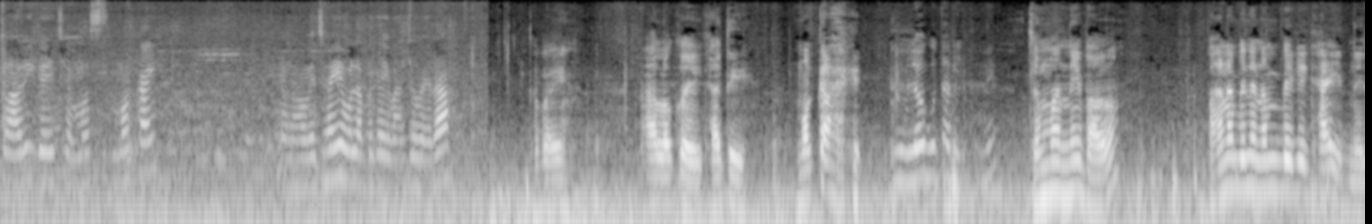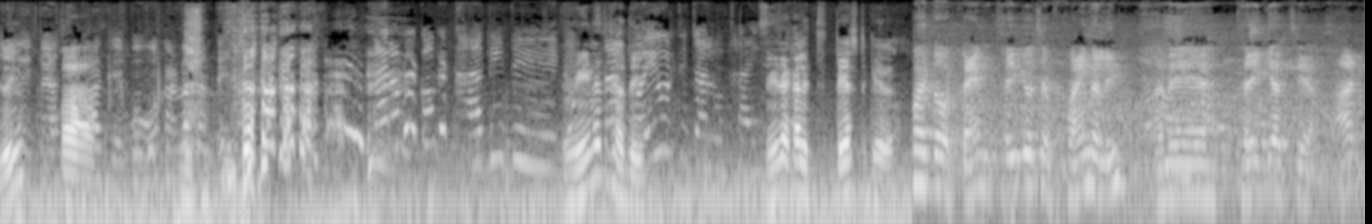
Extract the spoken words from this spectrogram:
તો આવી ગઈ છે મસ્ત મકાઈ. અને હવે જઈએ ઓલા બધા વાંચો રાહ તો ભાઈ, આ લોકોએ ખાધી. મકાઈ. લોગ ઉતારી જમવાનું નહીં ભાવે ભાના બેને નંબે કે ખાઈ જ નહીં જોયું? હા. મેં નથી ખાધી. મેં ખાલી ટેસ્ટ કર્યો. ભાઈ તો ટાઈમ થઈ ગયો છે ફાઇનલી અને થઈ ગયા છે આઠ.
